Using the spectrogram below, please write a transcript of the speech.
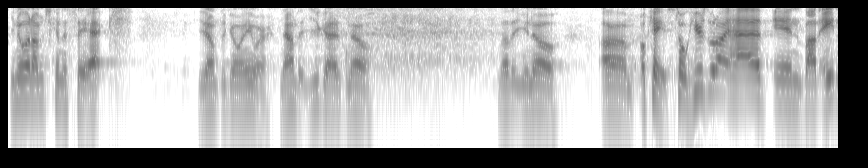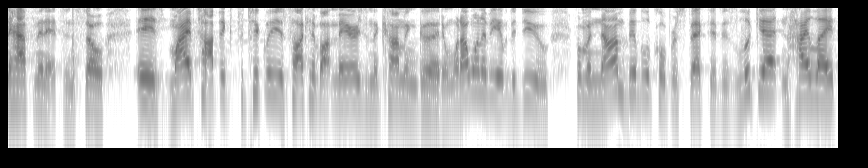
you know what? I'm just going to say X. You don't have to go anywhere. Now that you guys know, now that you know. Um, okay, so here's what I have in about eight and a half minutes. And so is my topic particularly is talking about marriage and the common good. And what I want to be able to do from a non-biblical perspective is look at and highlight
